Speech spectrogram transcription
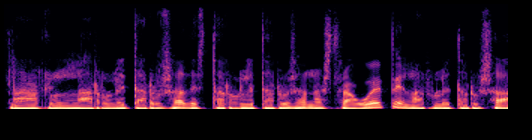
la, ruleta rusa, de esta ruleta rusa en nuestra web, en la ruleta rusa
